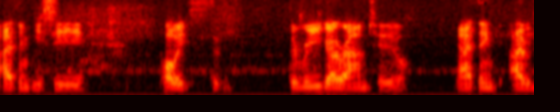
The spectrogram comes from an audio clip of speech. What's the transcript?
I think we see probably th- three go round two, and I think I would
